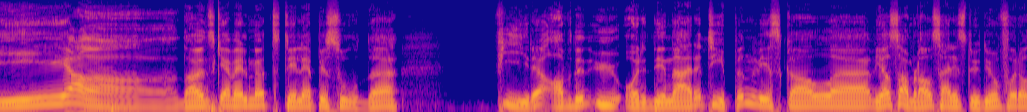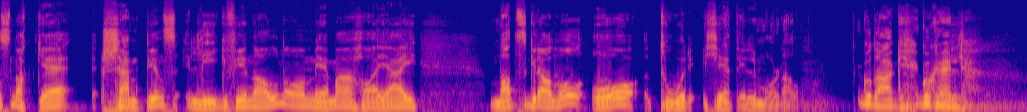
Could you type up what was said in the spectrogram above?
Ja, da ønsker jeg vel møtt til episode fire av den uordinære typen. Vi skal eh, Vi har samla oss her i studio for å snakke Champions League-finalen, og med meg har jeg Mats Granvold og Tor Kjetil Mårdal. God dag, god kveld.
